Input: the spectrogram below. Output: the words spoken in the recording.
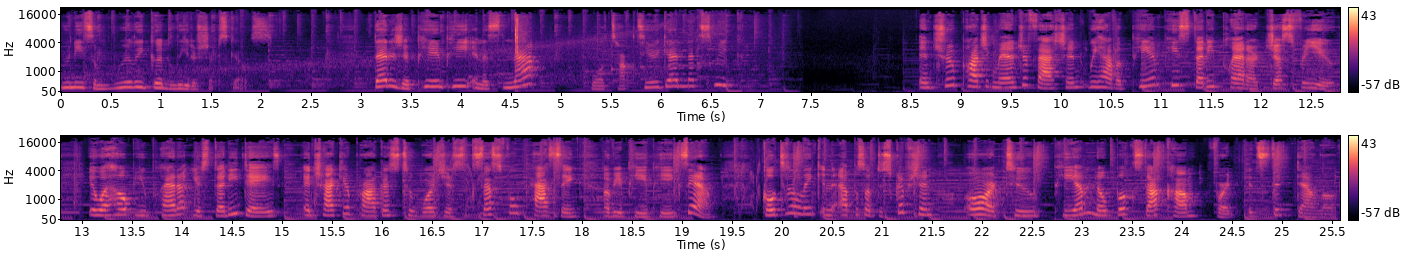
You need some really good leadership skills. That is your PMP in a snap. We'll talk to you again next week. In true project manager fashion, we have a PMP study planner just for you. It will help you plan out your study days and track your progress towards your successful passing of your PMP exam. Go to the link in the episode description or to pmnotebooks.com for an instant download.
